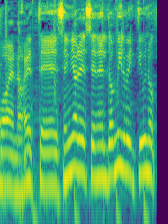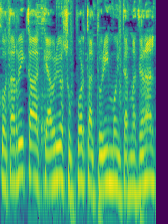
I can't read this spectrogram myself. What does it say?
Bueno, este, señores, en el 2021 Costa Rica, que abrió su puerta al turismo internacional,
